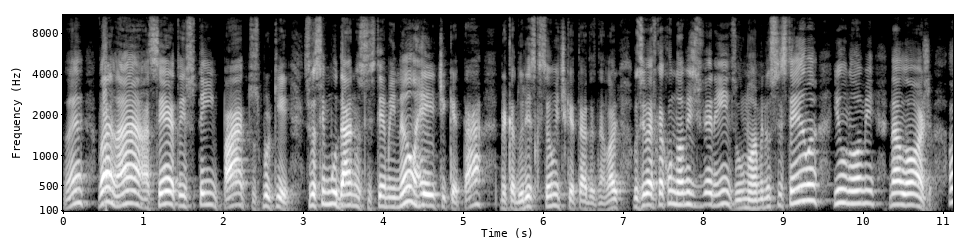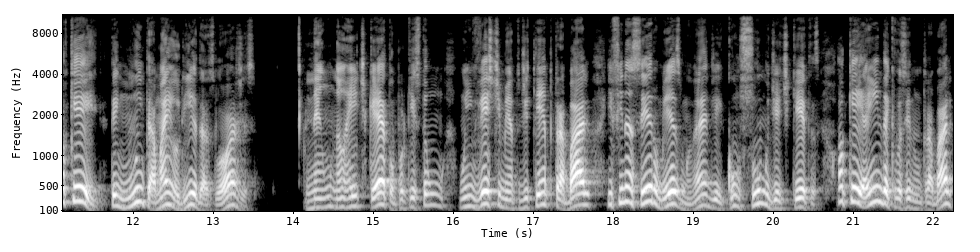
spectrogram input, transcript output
Né? Vai lá, acerta, isso tem impactos, porque se você mudar no sistema e não reetiquetar mercadorias que são etiquetadas na loja, você vai ficar com nomes diferentes, um nome no sistema e um nome na loja. Ok, tem muita, a maioria das lojas não, não reetiquetam, porque isso é um, um, investimento de tempo, trabalho e financeiro mesmo, né, de consumo de etiquetas. Ok, ainda que você não trabalhe,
